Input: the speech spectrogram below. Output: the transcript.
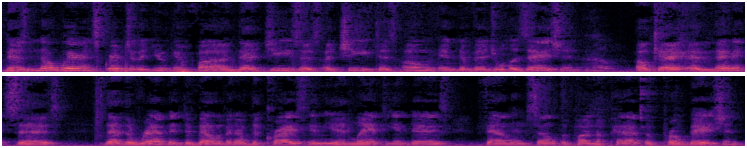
there's nowhere in Scripture that you can find that Jesus achieved his own individualization. Nope. Okay, and then it says that the rapid development of the Christ in the Atlantean days found himself upon the path of probation.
